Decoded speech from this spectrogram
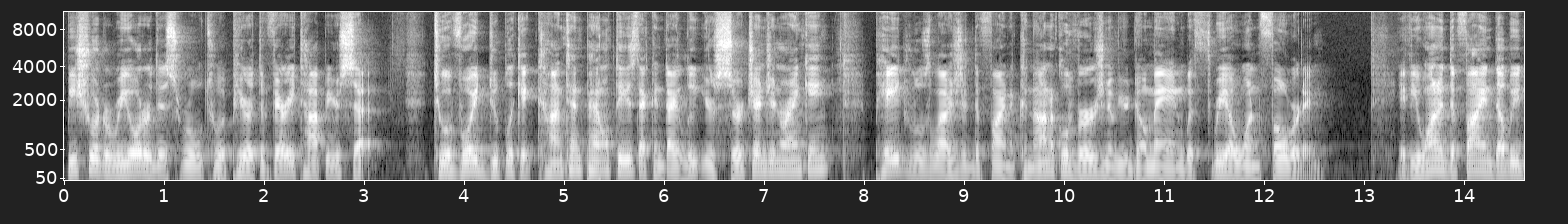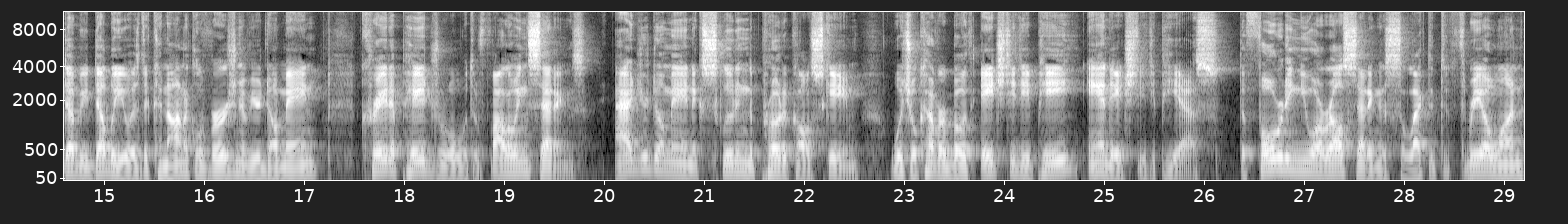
be sure to reorder this rule to appear at the very top of your set. To avoid duplicate content penalties that can dilute your search engine ranking, Page Rules allows you to define a canonical version of your domain with 301 forwarding. If you want to define www as the canonical version of your domain, create a page rule with the following settings. Add your domain excluding the protocol scheme, which will cover both HTTP and HTTPS. The forwarding URL setting is selected to 301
